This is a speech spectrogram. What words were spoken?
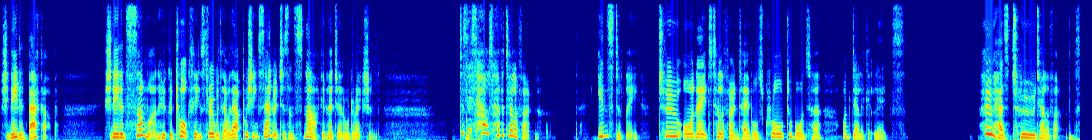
She needed backup. She needed someone who could talk things through with her without pushing sandwiches and snark in her general direction. Does this house have a telephone? Instantly, two ornate telephone tables crawled towards her on delicate legs. Who has two telephones?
